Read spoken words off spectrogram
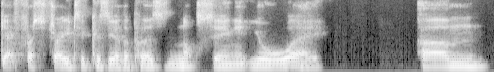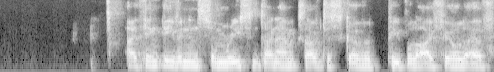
get frustrated because the other person's not seeing it your way. Um, I think even in some recent dynamics, I've discovered people that I feel that have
